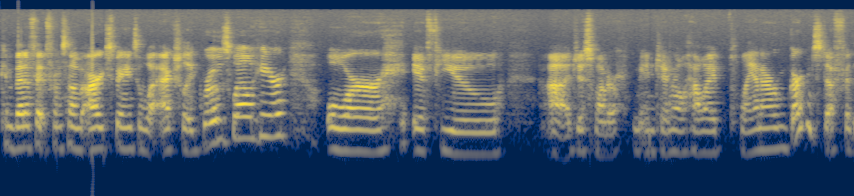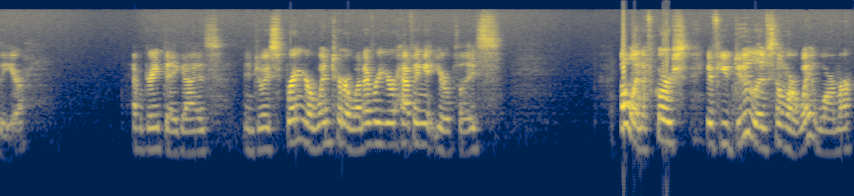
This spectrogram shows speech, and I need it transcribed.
can benefit from some of our experience of what actually grows well here, or if you uh, just wonder in general how I plan our garden stuff for the year. Have a great day, guys. Enjoy spring or winter or whatever you're having at your place. Oh, and of course, if you do live somewhere way warmer,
